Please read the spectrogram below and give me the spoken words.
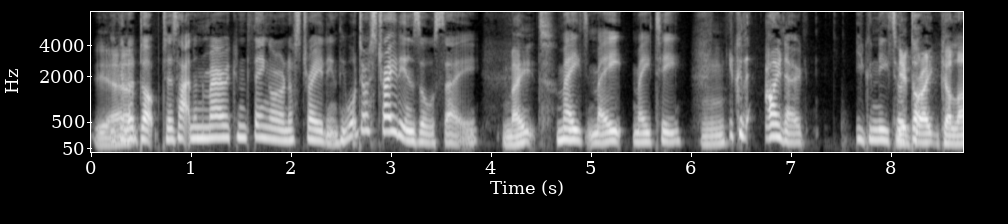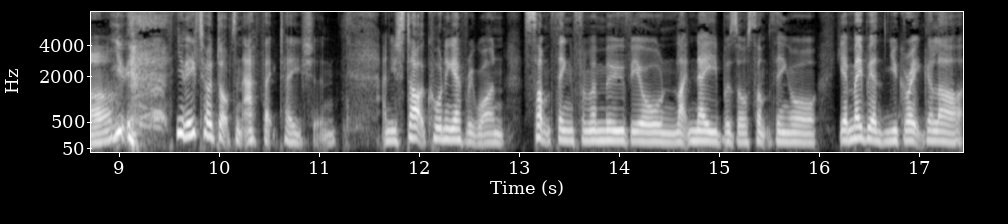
Yeah, You can adopt. Is that an American thing or an Australian thing? What do Australians all say? mate. Mate, mate, matey. Hmm. You could. I know. You can need to Your adopt. great galah. You, you need to adopt an affectation, and you start calling everyone something from a movie or like Neighbours or something, or yeah, maybe a new Great Galah,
